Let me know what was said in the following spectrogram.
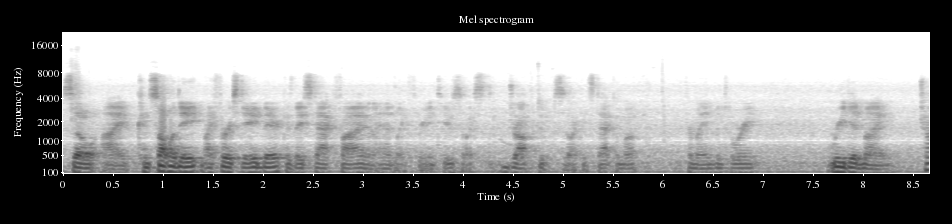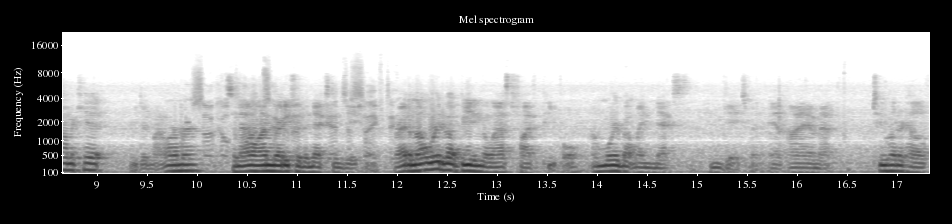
So I consolidate my first aid there because they stack five and I had like three and two, so I dropped it so I could stack them up for my inventory. Redid my trauma kit, redid my armor. So now I'm ready for the next engagement. Right? I'm not worried about beating the last five people. I'm worried about my next engagement, and I am at 200 health.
